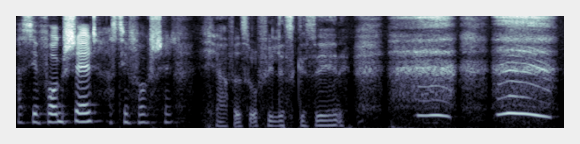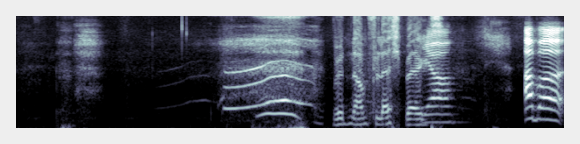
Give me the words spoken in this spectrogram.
Hast du dir vorgestellt? Hast du dir vorgestellt? Ich habe so vieles gesehen. Vietnam Flashbacks. Ja. Aber.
